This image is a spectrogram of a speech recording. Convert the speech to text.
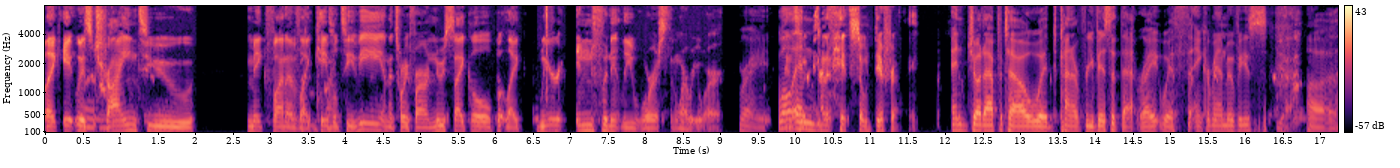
Like it was trying to make fun of like cable TV and the 24 hour news cycle, but like we're infinitely worse than where we were. right well and, so and it kind of hits so differently. and judd apatow would kind of revisit that right with the anchorman movies Yeah. uh,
